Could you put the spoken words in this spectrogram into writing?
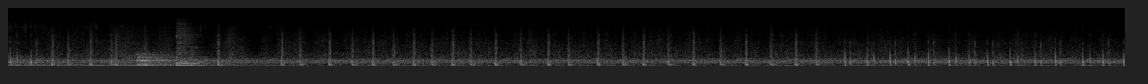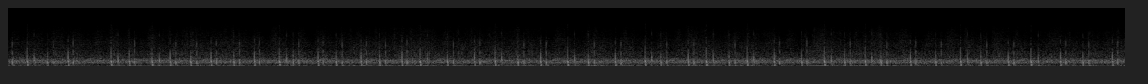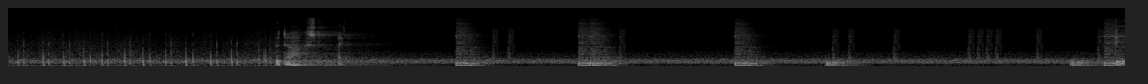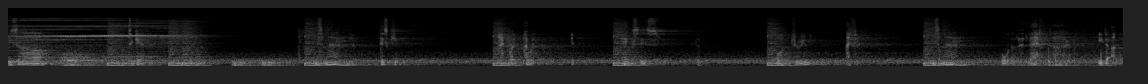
The darkest. I... Are together. This man, this kid. I wait, I Hex is the dream? I feel. This man, all that are left are either up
